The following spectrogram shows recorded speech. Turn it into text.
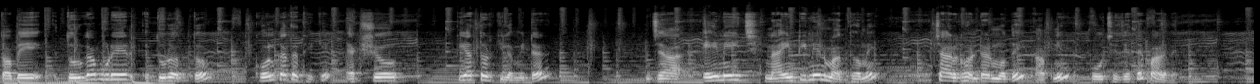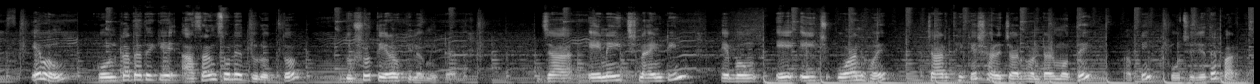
তবে দুর্গাপুরের দূরত্ব কলকাতা থেকে একশো তিয়াত্তর কিলোমিটার, যা এনএইচ নাইনটিনের মাধ্যমে চার ঘণ্টার মধ্যেই আপনি পৌঁছে যেতে পারবেন। এবং কলকাতা থেকে আসানসোলের দূরত্ব দুশো তেরো কিলোমিটার। যা এনএইচ নাইনটিন এবং এইচ ওয়ান হয়ে চার থেকে সাড়ে চার ঘণ্টার মধ্যেই আপনি পৌঁছে যেতে পারবেন।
